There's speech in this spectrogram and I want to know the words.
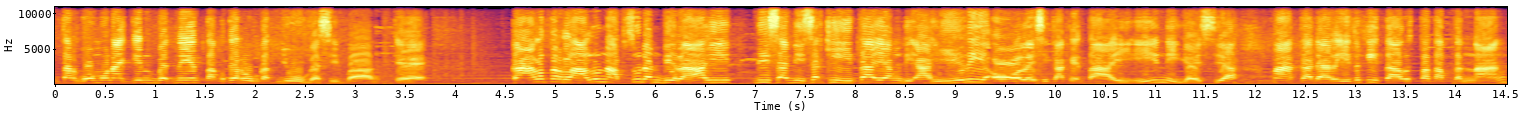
Ntar gue mau naikin bet nih, takutnya rungkat juga sih bang. Cek. Kalau terlalu nafsu dan birahi, bisa-bisa kita yang diakhiri oleh si kakek tai ini guys ya. Maka dari itu kita harus tetap tenang,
